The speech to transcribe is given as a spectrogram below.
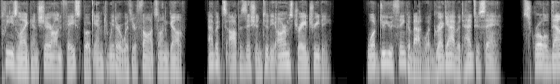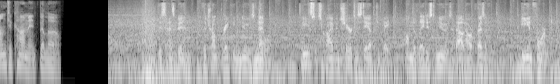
Please like and share on Facebook and Twitter with your thoughts on Gov. Abbott's opposition to the Arms Trade Treaty. What do you think about what Greg Abbott had to say? Scroll down to comment below. This has been the Trump Breaking News Network. Please subscribe and share to stay up to date on the latest news about our president. Be informed.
